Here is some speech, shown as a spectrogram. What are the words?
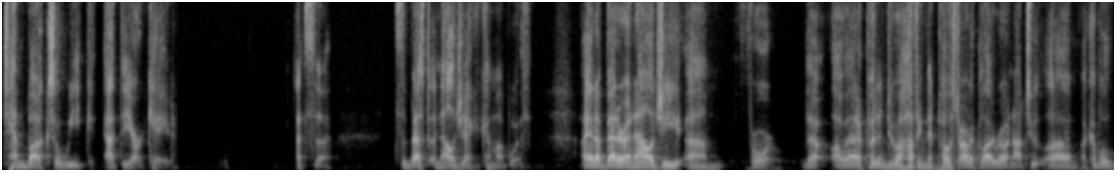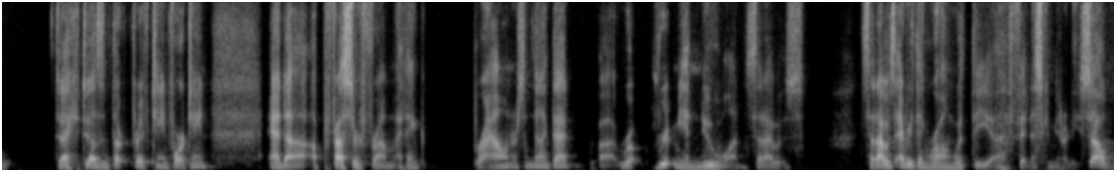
10 bucks a week at the arcade that's the that's the best analogy i could come up with i had a better analogy um, for the uh, that I put into a Huffington Post article I wrote not too uh, a couple 2015 14 and uh, a professor from I think Brown or something like that uh, wrote, ripped me a new one said I was said I was everything wrong with the uh, fitness community. So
